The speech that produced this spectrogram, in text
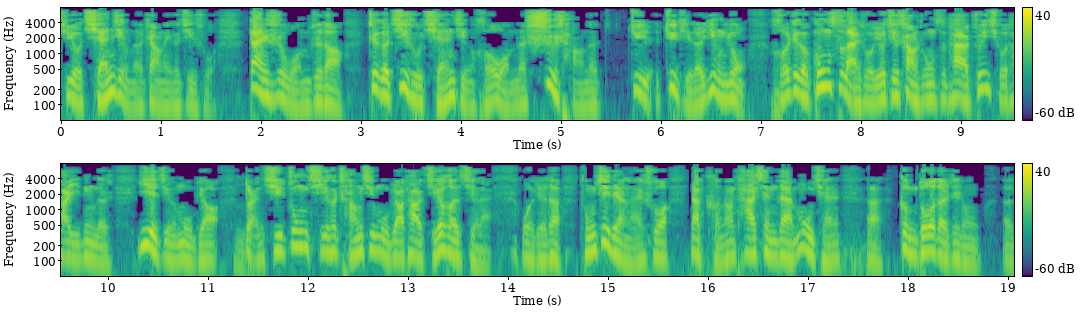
具有前景的这样的一个技术，但是我们知道这个技术前景和我们的市场的具具体的应用和这个公司来说，尤其上市公司，它要追求它一定的业绩的目标，短期、中期和长期目标，它要结合起来。我觉得从这点来说，那可能它现在目前呃更多的这种呃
